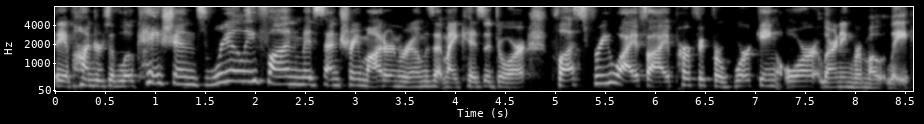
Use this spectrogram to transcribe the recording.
They have hundreds of locations, really fun mid-century modern rooms that my kids adore, plus free Wi-Fi, perfect for working or learning remotely.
